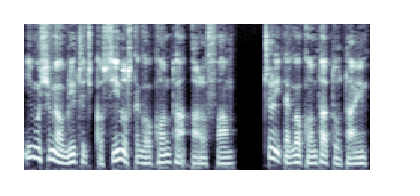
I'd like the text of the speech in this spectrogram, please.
i musimy obliczyć kosinus tego kąta alfa, czyli tego kąta tutaj.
